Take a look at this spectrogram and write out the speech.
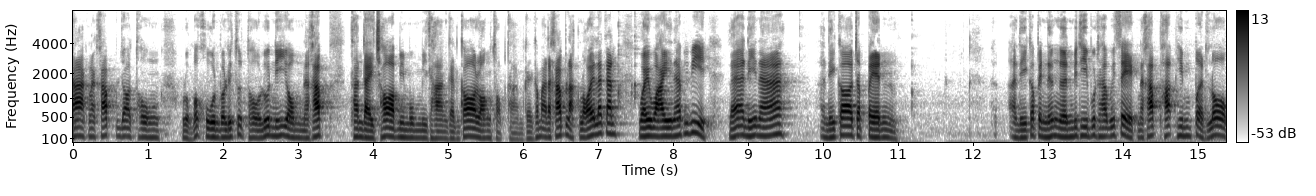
ยากนะครับ ยอดธงหลวงพ่อคูณบริสุทธโธรุ่นนิยมนะครับ ท่านใดชอบมีมุมมีทางกันก็ลองสอบถามกันเข้ามานะครับ หลักร้อยแล้วกันไวๆนะพี่ๆและอันนี้นะ อันนี้ก็จะเป็น อันนี้ก็เป็นเนื้อเงินวิธีพุทธวิเศษนะครับ พระพิมพ์เปิดโลก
